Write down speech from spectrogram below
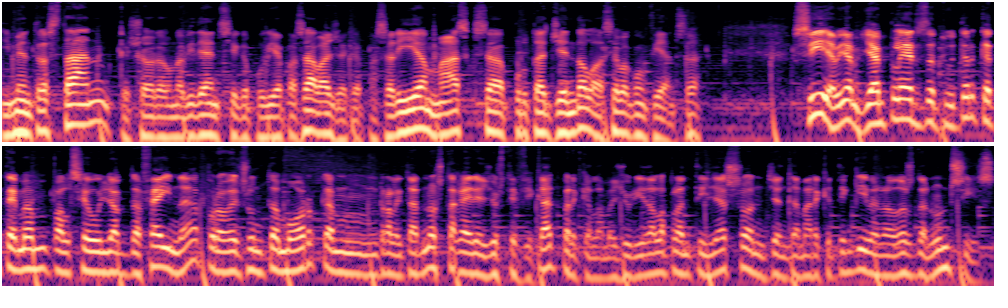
I mentrestant, que això era una evidència que podia passar, vaja, que passaria, Musk s'ha portat gent de la seva confiança. Sí, aviam, hi ha empleats de Twitter que temen pel seu lloc de feina, però és un temor que en realitat no està gaire justificat, perquè la majoria de la plantilla són gent de màrqueting i venedors d'anuncis,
